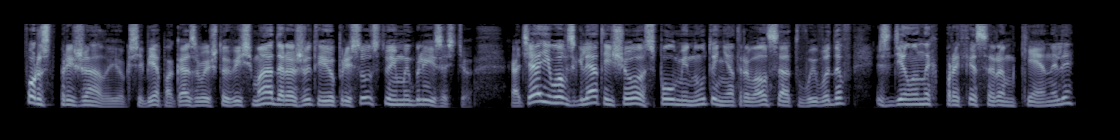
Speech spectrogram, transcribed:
Форест прижал ее к себе, показывая, что весьма дорожит ее присутствием и близостью, хотя его взгляд еще с полминуты не отрывался от выводов, сделанных профессором Кеннелли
